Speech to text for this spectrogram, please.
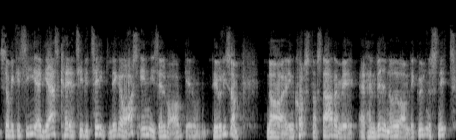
så vi kan sige, at jeres kreativitet ligger også inde i selve opgaven. Det er jo ligesom, når en kunstner starter med, at han ved noget om det gyldne snit,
